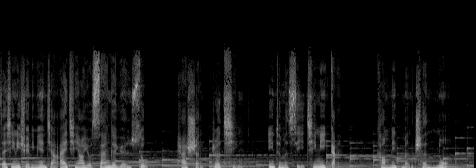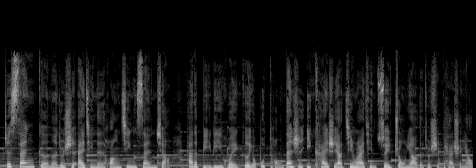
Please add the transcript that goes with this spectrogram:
在心理学里面讲，爱情要有三个元素：passion 热情，intimacy 亲密感，commitment 承诺。这三个呢，就是爱情的黄金三角，它的比例会各有不同。但是，一开始要进入爱情，最重要的就是 passion 要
